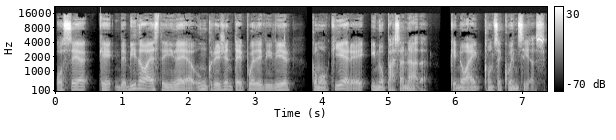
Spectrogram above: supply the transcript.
O sea que debido a esta idea, un creyente puede vivir como quiere y no pasa nada, que no hay consecuencias.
